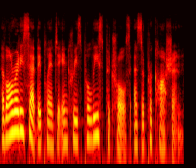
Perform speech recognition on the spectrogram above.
have already said they plan to increase police patrols as a precaution.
